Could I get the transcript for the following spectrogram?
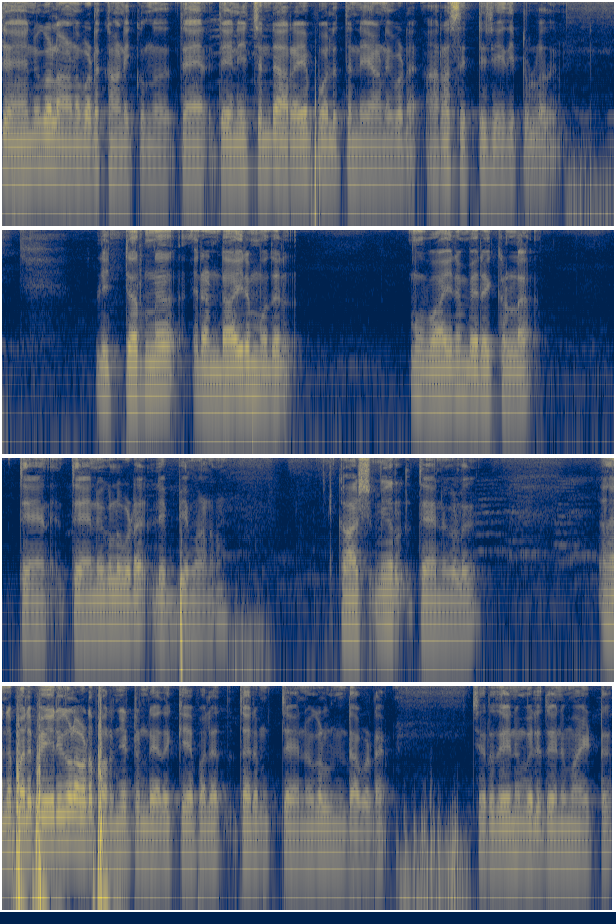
തേനുകളാണ് ഇവിടെ കാണിക്കുന്നത്. തേ തേനീച്ചന്റെ അറയെ പോലെ തന്നെയാണ് ഇവിടെ അറ സെറ്റ് ചെയ്തിട്ടുള്ളത്. ലിറ്ററിന് രണ്ടായിരം മുതൽ മൂവായിരം വരെയൊക്കെയുള്ള തേ തേനുകൾ ഇവിടെ ലഭ്യമാണ്. കാശ്മീർ തേനുകൾ അങ്ങനെ പല പേരുകൾ അവിടെ പറഞ്ഞിട്ടുണ്ട്. ഏതൊക്കെ പല തരം തേനുകളുണ്ട് അവിടെ. ചെറുതേനും വലുതേനുമായിട്ട്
